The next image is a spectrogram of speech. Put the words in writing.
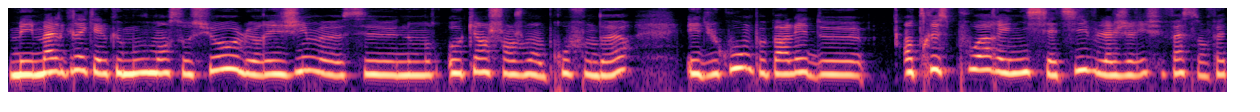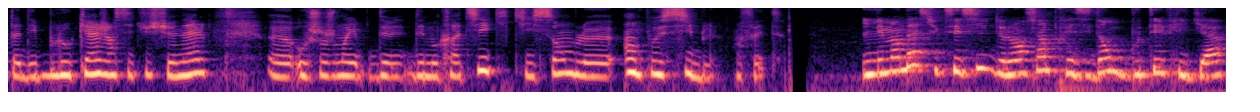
Mais malgré quelques mouvements sociaux, le régime euh, ne montre aucun changement en profondeur, et du coup, on peut parler de entre espoir et initiative, l'Algérie fait face en fait à des blocages institutionnels euh, au changement démocratique qui semblent impossibles en fait. Les mandats successifs de l'ancien président Bouteflika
